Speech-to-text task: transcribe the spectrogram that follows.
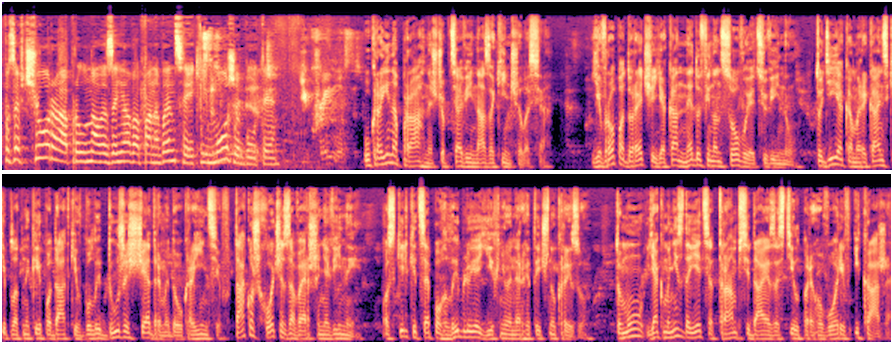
Позавчора пролунала заява пана Бенса, який може бути Україна прагне, щоб ця війна закінчилася. Європа, до речі, яка недофінансовує цю війну, тоді як американські платники податків були дуже щедрими до українців, також хоче завершення війни, оскільки це поглиблює їхню енергетичну кризу. Тому, як мені здається, Трамп сідає за стіл переговорів і каже:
